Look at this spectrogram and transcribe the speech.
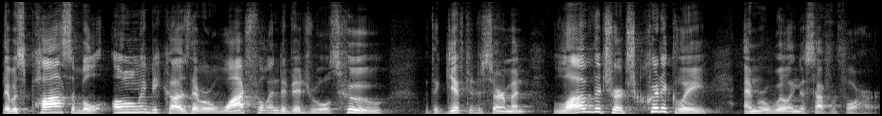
That was possible only because there were watchful individuals who, with the gift of discernment, loved the church critically and were willing to suffer for her.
